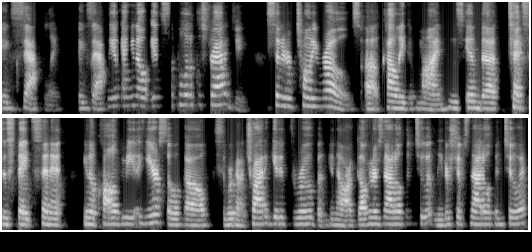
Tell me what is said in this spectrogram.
Exactly. Exactly. And, and, you know, it's a political strategy. Senator Toni Rose, a colleague of mine who's in the Texas State Senate, you know, called me a year or so ago. Said, We're going to try to get it through, but, you know, our governor's not open to it, leadership's not open to it.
